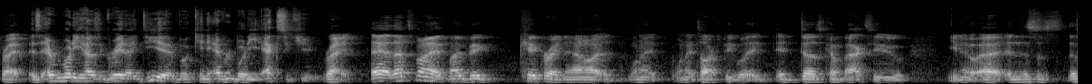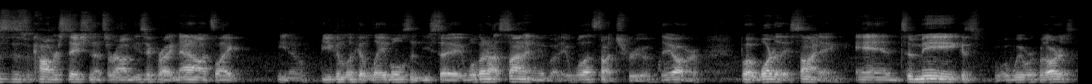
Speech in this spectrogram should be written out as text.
Right. Is everybody has a great idea, but can everybody execute? Right. Yeah, that's my, my big kick right now. uh, When I when I talk to people, it, it does come back to, you know, uh, and this is this is a conversation that's around music right now. It's like you know, you can look at labels and you say, well, they're not signing anybody. Well, that's not true. They are. But what are they signing? And to me, because we work with artists,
